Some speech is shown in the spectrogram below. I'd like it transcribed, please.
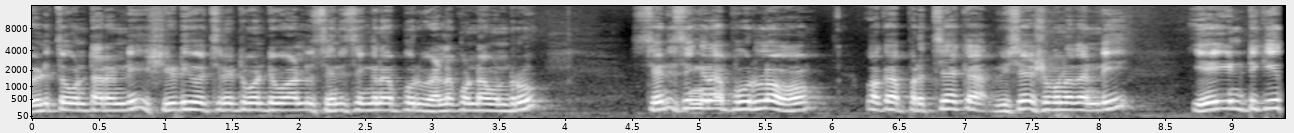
వెళుతూ ఉంటారండి. షిరిడి వచ్చినటువంటి వాళ్ళు శని సింగనాపూర్ వెళ్ళకుండా ఉండరు. శని సింగనాపూర్లో ఒక ప్రత్యేక విశేషం ఉన్నదండి. ఏ ఇంటికి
